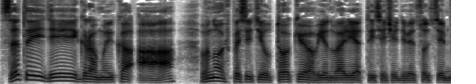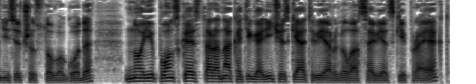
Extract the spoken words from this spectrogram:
С этой идеей Громыко А. вновь посетил Токио в январе 1976 года, но японская сторона категорически отвергла советский проект,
